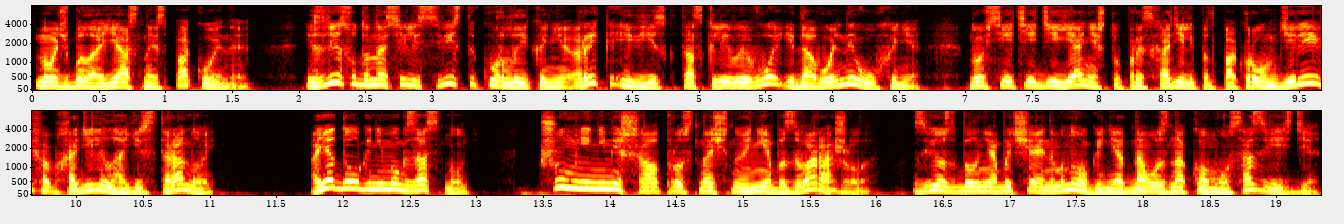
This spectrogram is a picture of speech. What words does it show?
Ночь была ясная и спокойная. Из лесу доносились свисты курлыканье, рык и визг, тоскливый вой и довольное уханье. Но все эти деяния, что происходили под покровом деревьев, обходили лагерь стороной. А я долго не мог заснуть. Шум мне не мешал, просто ночное небо завораживало. Звезд было необычайно много и ни одного знакомого созвездия.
